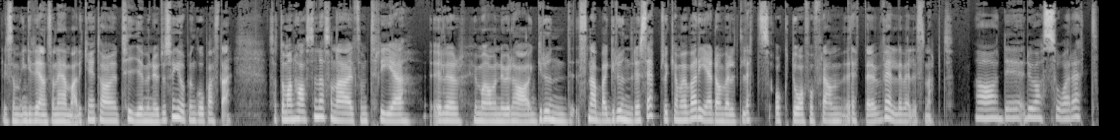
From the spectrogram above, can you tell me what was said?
liksom, ingredienserna hemma. Det kan ju ta tio minuter att svänga upp en god pasta. Så att om man har sina sådana liksom, tre, eller hur många man nu vill ha, grund, snabba grundrecept så kan man variera dem väldigt lätt och då få fram rätter väldigt, väldigt snabbt. Ja, det, du har så rätt.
